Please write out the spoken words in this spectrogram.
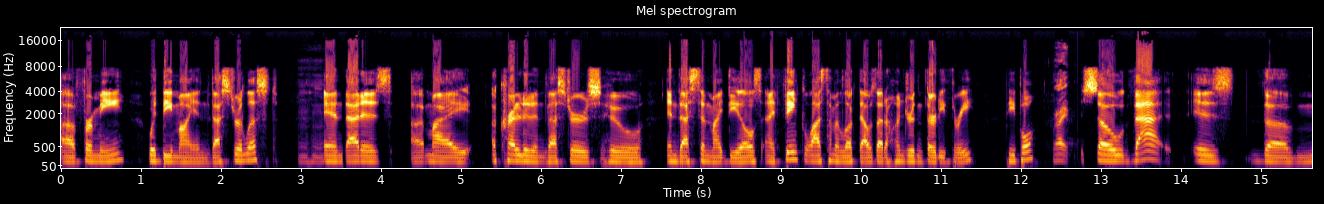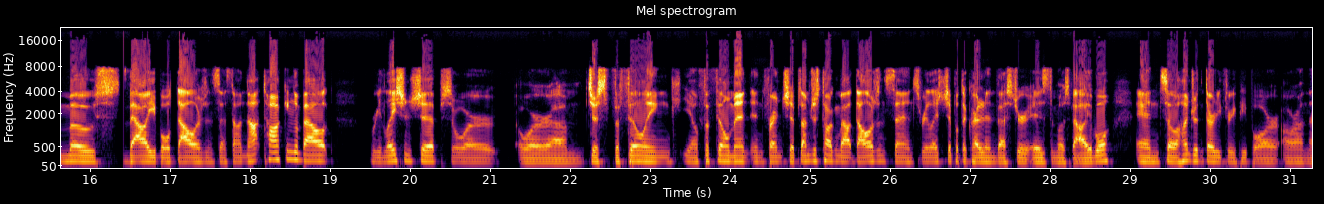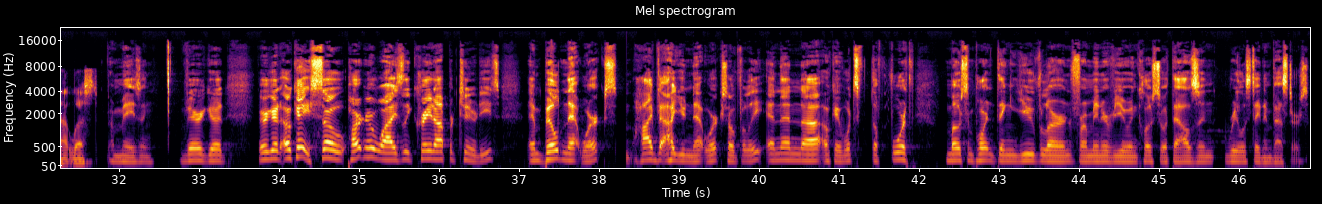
uh, for me would be my investor list, Mhm. and that is uh, my accredited investors who invest in my deals. And I think the last time I looked, that was at 133 people. Right. So that is the most valuable dollars and cents. Now, I'm not talking about relationships or or um, just fulfilling, you know, fulfillment in friendships. I'm just talking about dollars and cents. Relationship with the credit investor is the most valuable, and so 133 people are are on that list. Amazing. Very good. Very good. Okay, so partner wisely, create opportunities, and build networks, high value networks, hopefully. And then, uh, okay, what's the fourth most important thing you've learned from interviewing close to a thousand real estate investors?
